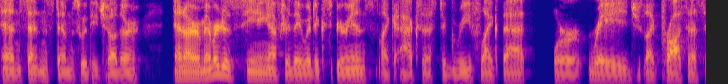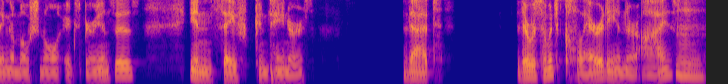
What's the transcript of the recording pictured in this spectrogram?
and sentence stems with each other. And I remember just seeing after they would experience like access to grief like that or rage, like processing emotional experiences in safe containers. that there was so much clarity in their eyes. Mm.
